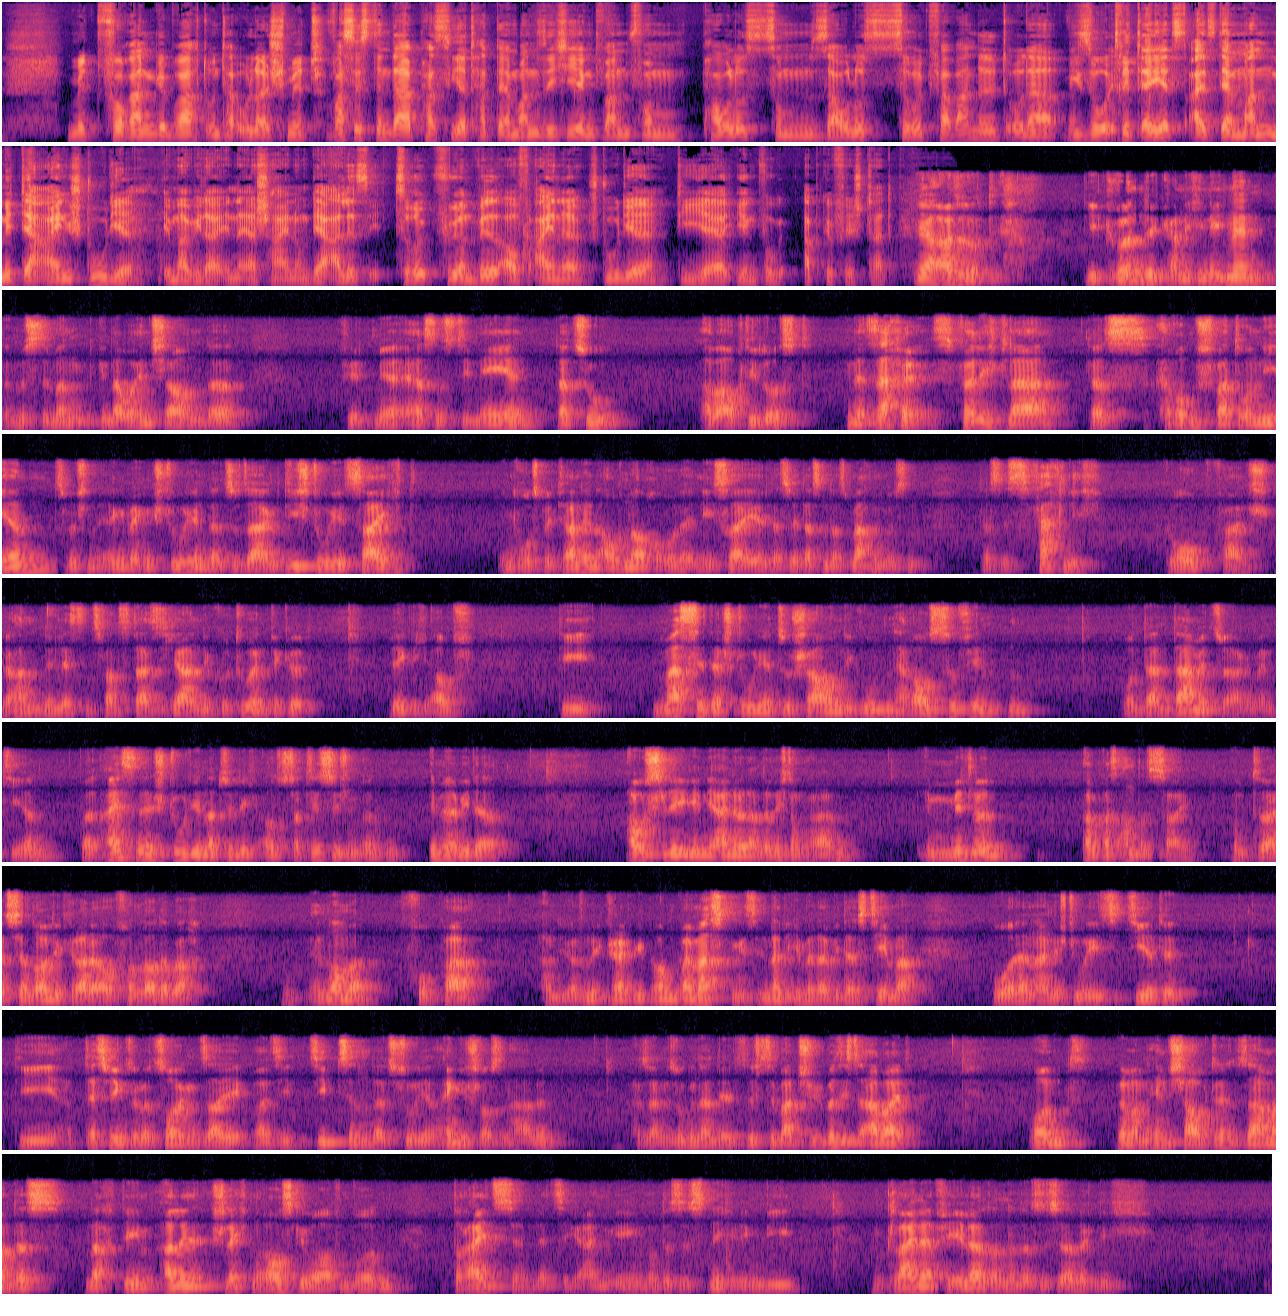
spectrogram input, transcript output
mit vorangebracht unter Ulla Schmidt. Was ist denn da passiert? Hat der Mann sich irgendwann vom Paulus zum Saulus zurückverwandelt oder wieso tritt er jetzt als der Mann mit der einen Studie immer wieder in Erscheinung, der alles zurückführen will auf eine Studie, die er irgendwo abgefischt hat? Ja, also die Gründe kann ich Ihnen nicht nennen. Da müsste man genauer hinschauen. Da fehlt mir erstens die Nähe dazu, aber auch die Lust. In der Sache ist völlig klar, das Herumschwadronieren zwischen irgendwelchen Studien, dann zu sagen, die Studie zeigt in Großbritannien auch noch oder in Israel, dass wir das und das machen müssen, das ist fachlich grob falsch. Wir haben in den letzten 20, 30 Jahren eine Kultur entwickelt, wirklich auf die Masse der Studien zu schauen, die guten herauszufinden und dann damit zu argumentieren, weil einzelne Studien natürlich aus statistischen Gründen immer wieder Ausschläge in die eine oder andere Richtung haben, im Mittel aber was anderes zeigen. Und da ist ja neulich gerade auch von Lauterbach ein enormer Fauxpas an die Öffentlichkeit gekommen. Bei Masken ist inhaltlich immer da wieder das Thema, wo er dann eine Studie zitierte, die deswegen so überzeugend sei, weil sie 1700 Studien eingeschlossen habe, also eine sogenannte systematische Übersichtsarbeit. Und wenn man hinschaute, sah man, dass nachdem alle schlechten rausgeworfen wurden, 13 letztlich eingingen. Und das ist nicht irgendwie ein kleiner Fehler, sondern das ist ja wirklich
